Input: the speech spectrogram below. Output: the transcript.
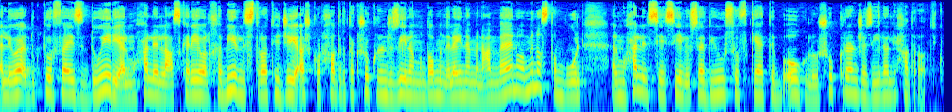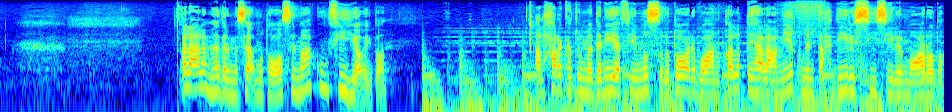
اللواء دكتور فايز الدويري المحلل العسكري والخبير الاستراتيجي أشكر حضرتك. شكرا جزيلا منضم إلينا من عمان ومن إسطنبول. المحلل السياسي الأستاذ يوسف كاتب أوغلو. شكرا جزيلا لحضراتكم. العالم هذا المساء متواصل معكم فيه أيضا. الحركة المدنية في مصر تعرب عن قلقها العميق من تحذير السيسي للمعارضة.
